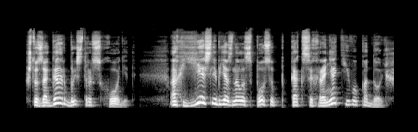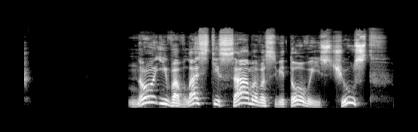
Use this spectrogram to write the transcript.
что загар быстро сходит. Ах, если б я знала способ, как сохранять его подольше. Но и во власти самого святого из чувств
